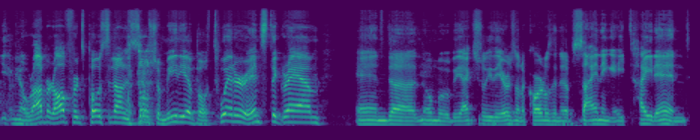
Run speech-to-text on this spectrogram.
you know, Robert Alford's posted on his social media, both Twitter, Instagram, and uh, no move. They actually, the Arizona Cardinals ended up signing a tight end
